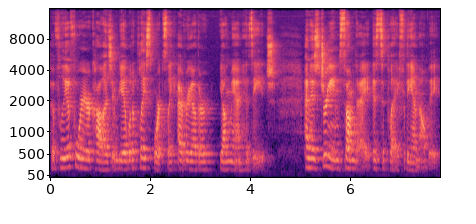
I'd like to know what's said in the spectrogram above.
hopefully a four-year college, and be able to play sports like every other young man his age. And his dream someday is to play for the MLB.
